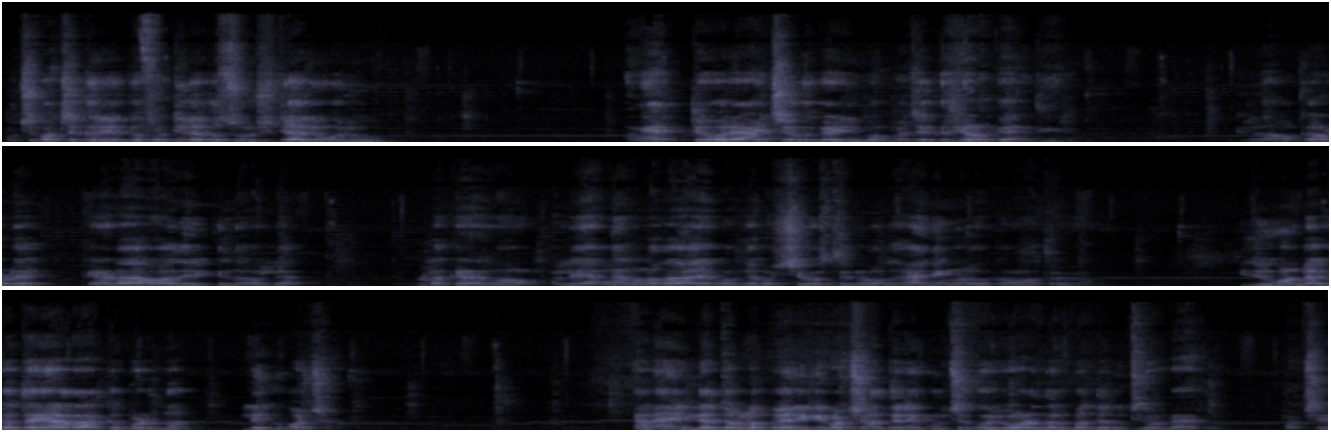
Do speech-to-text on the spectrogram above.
കുറച്ച് പച്ചക്കറിയൊക്കെ ഫ്രിഡ്ജിലൊക്കെ സൂക്ഷിച്ചാലും ഒരു അങ്ങേറ്റ ഒരാഴ്ചയൊക്കെ കഴിയുമ്പോൾ പച്ചക്കറികളൊക്കെ അങ്ങ് തീരും. പിന്നെ നമുക്ക് അവിടെ കേടാവാതിരിക്കുന്ന വല്ല ഉരുളക്കിഴങ്ങോ അല്ലെങ്കിൽ അങ്ങനെയുള്ളതായ കുറച്ച് ഭക്ഷ്യവസ്തുക്കളോ ധാന്യങ്ങളോ ഒക്കെ മാത്രമേ ഉള്ളൂ. ഇതുകൊണ്ടൊക്കെ തയ്യാറാക്കപ്പെടുന്ന ലഘുഭക്ഷണം ഞാൻ ഇല്ലത്തുള്ളപ്പോൾ എനിക്ക് ഭക്ഷണത്തിനെ കുറിച്ചൊക്കെ ഒരുപാട് നിർബന്ധ ബുദ്ധി ഉണ്ടായിരുന്നു. പക്ഷേ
